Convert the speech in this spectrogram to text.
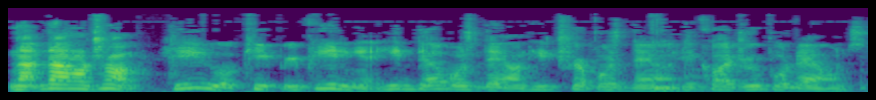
Not Donald Trump. He will keep repeating it. He doubles down. He triples down. He quadruple downs.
